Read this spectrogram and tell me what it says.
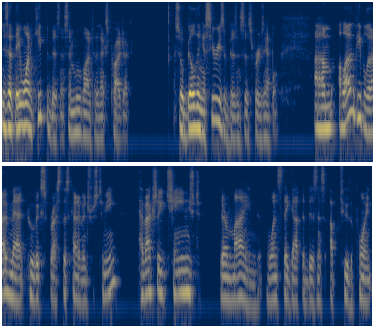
is that they want to keep the business and move on to the next project. So, building a series of businesses, for example. Um, a lot of the people that I've met who've expressed this kind of interest to me have actually changed their mind once they got the business up to the point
